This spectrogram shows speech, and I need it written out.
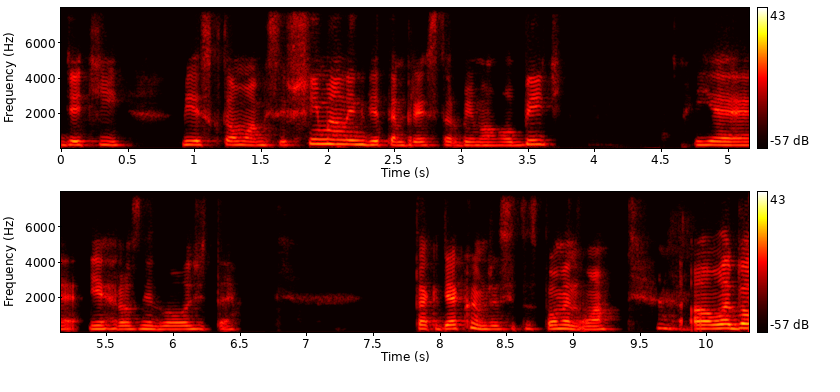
deti viesť k tomu, aby si všímali, kde ten priestor by mohol byť, je, je hrozne dôležité. Tak ďakujem, že si to spomenula. Mhm. Lebo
